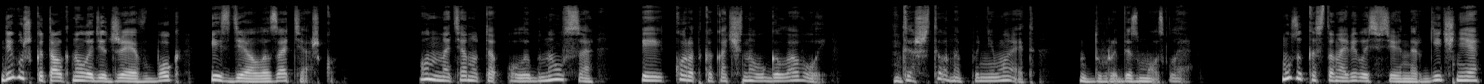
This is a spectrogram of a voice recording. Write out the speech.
Девушка толкнула диджея в бок и сделала затяжку. Он натянуто улыбнулся и коротко качнул головой. Да что она понимает, дура безмозглая. Музыка становилась все энергичнее,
